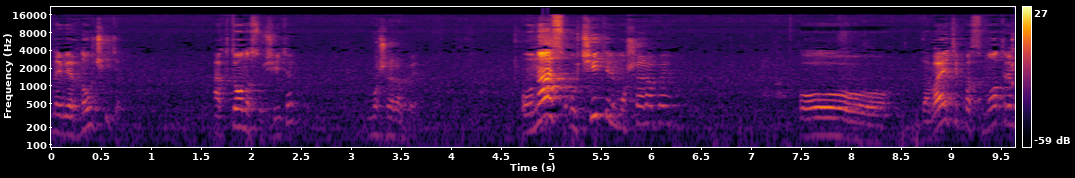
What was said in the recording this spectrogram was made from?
наверное, учитель. А кто у нас учитель? Мушерабы. У нас учитель Мушерабы. О, давайте посмотрим,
